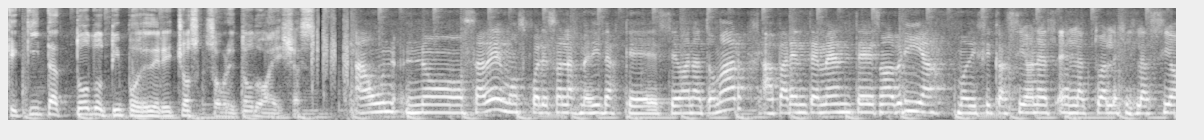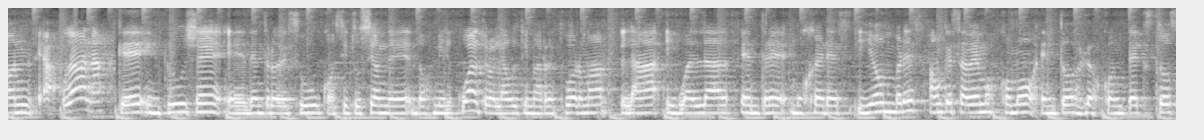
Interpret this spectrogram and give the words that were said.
que quita todo tipo de derechos, sobre todo a ellas. Aún no sabemos cuáles son las medidas que se van a tomar. Aparentemente no habría modificaciones en la actual legislación afgana que incluye eh, dentro de su constitución de 2004, la última reforma, la igualdad entre mujeres y hombres, aunque sabemos en todos los contextos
